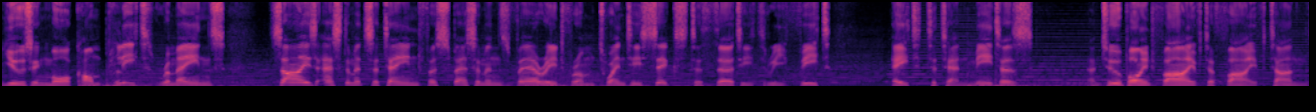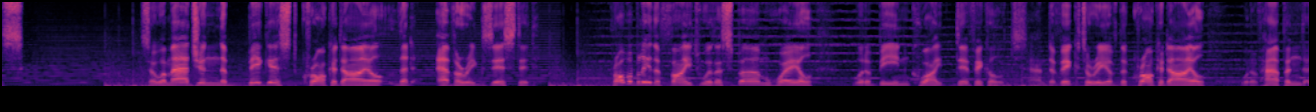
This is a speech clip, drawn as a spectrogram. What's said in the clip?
Using more complete remains, size estimates attained for specimens varied from 26 to 33 feet, 8 to 10 meters, and 2.5 to 5 tons. So imagine the biggest crocodile that ever existed. Probably the fight with a sperm whale would have been quite difficult, and the victory of the crocodile would have happened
